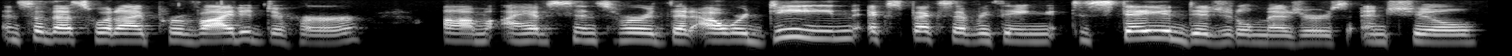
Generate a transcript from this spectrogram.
And so that's what I provided to her. Um, I have since heard that our dean expects everything to stay in digital measures and she'll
